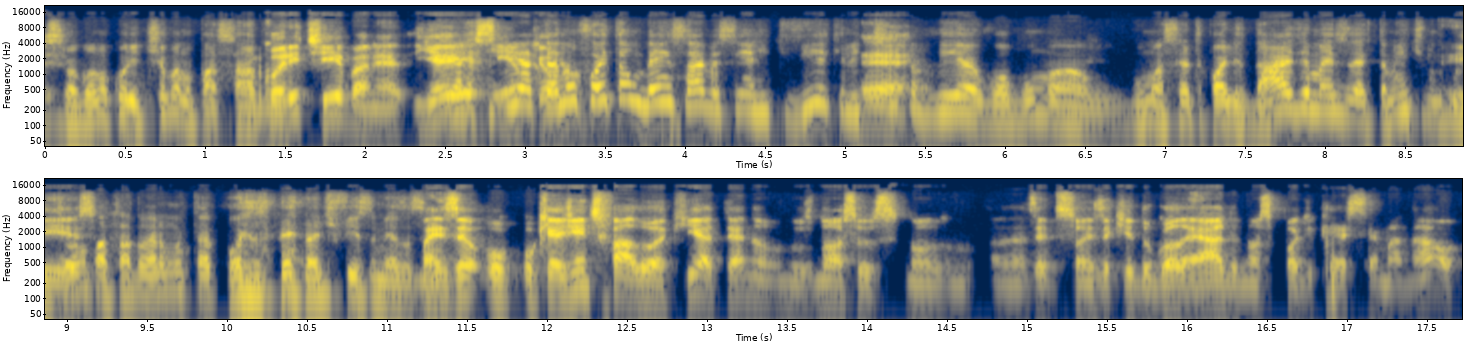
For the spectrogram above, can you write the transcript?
jogou no Curitiba no passado. No né? Curitiba, né? E aí, e assim, até eu... não foi tão bem, sabe? Assim, a gente via que ele é. tinha via alguma, alguma certa qualidade, mas é, também o time do Curitiba Isso. no passado não era muita coisa, né? Era difícil mesmo. Assim. Mas eu, o, o que a gente falou aqui, até no, nos nossos, no, nas edições aqui do Goleado, nosso podcast semanal,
